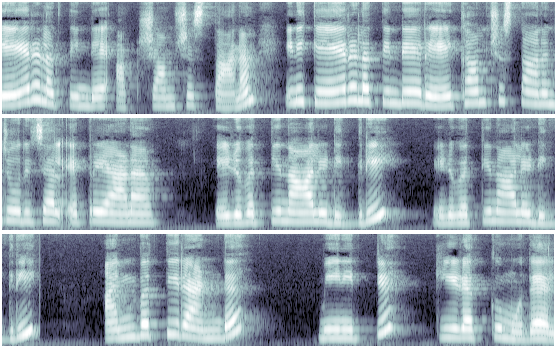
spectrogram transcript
കേരളത്തിന്റെ അക്ഷാംശ സ്ഥാനം. ഇനി കേരളത്തിന്റെ രേഖാംശ സ്ഥാനം ചോദിച്ചാൽ എത്രയാണ്? എഴുപത്തിനാല് ഡിഗ്രി എഴുപത്തിനാല് ഡിഗ്രി അൻപത്തിരണ്ട് മിനിറ്റ് കിഴക്ക് മുതൽ.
